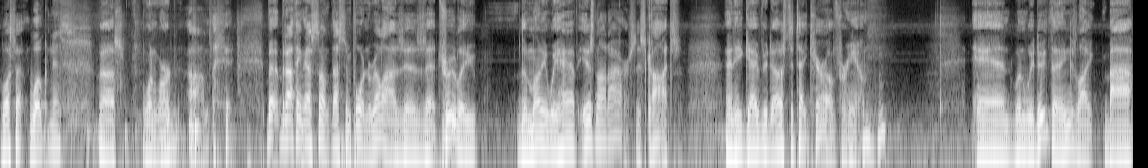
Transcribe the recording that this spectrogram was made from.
What's that? wokeness. Uh, that's one word. Um, but but I think that's something that's important to realize is that truly the money we have is not ours; it's God's, and He gave it to us to take care of for Him. And when we do things like buy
